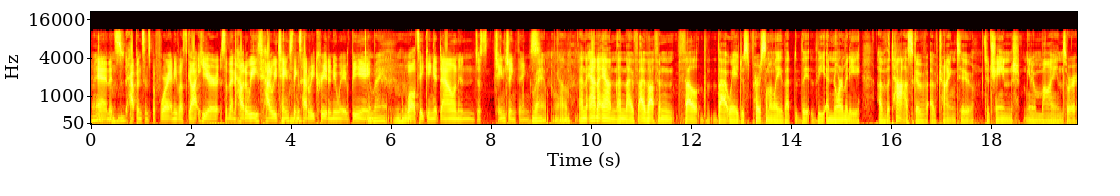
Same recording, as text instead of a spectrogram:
and it's happened since before any of us got here. So then how do we how do we change things? How do we create a new way of being Right, while taking it down and just changing things? Right. Yeah. And and and and I've I've often felt that way just personally that the the enormity of the task of, of trying to to change you know minds or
